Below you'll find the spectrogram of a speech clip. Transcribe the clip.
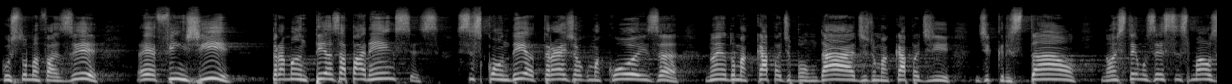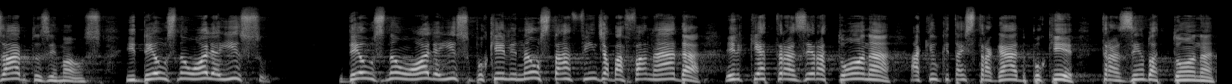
costuma fazer é fingir para manter as aparências, se esconder atrás de alguma coisa, não é de uma capa de bondade, de uma capa de, de cristão. Nós temos esses maus hábitos, irmãos, e Deus não olha isso. Deus não olha isso porque Ele não está a fim de abafar nada, Ele quer trazer à tona aquilo que está estragado, porque trazendo à tona,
